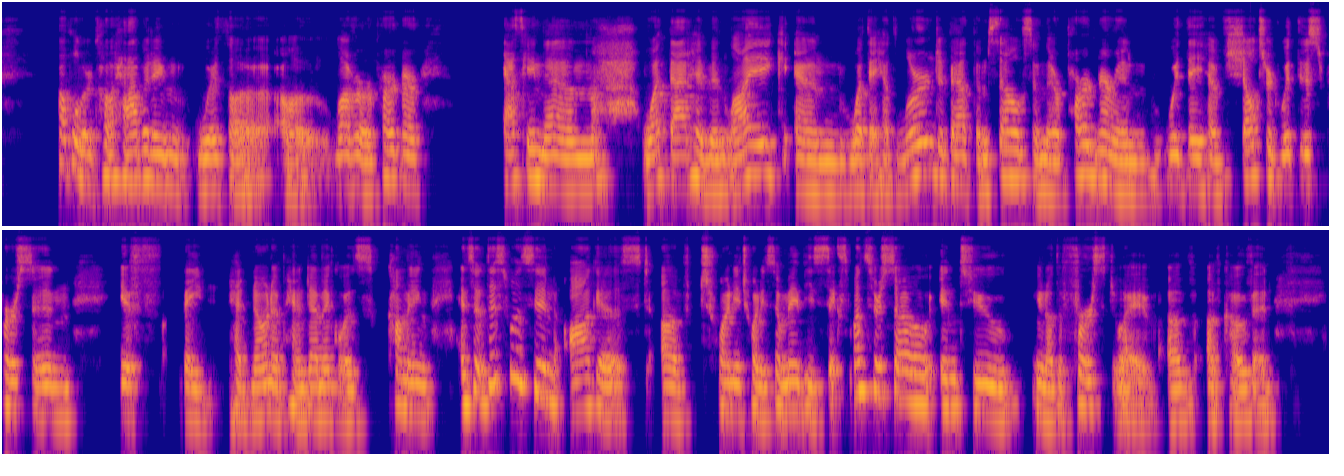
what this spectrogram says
coupled or cohabiting with a, a lover or partner asking them what that had been like and what they had learned about themselves and their partner, and would they have sheltered with this person if they had known a pandemic was coming. And so this was in August of 2020, so maybe six months or so into you know the first wave of, of COVID.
